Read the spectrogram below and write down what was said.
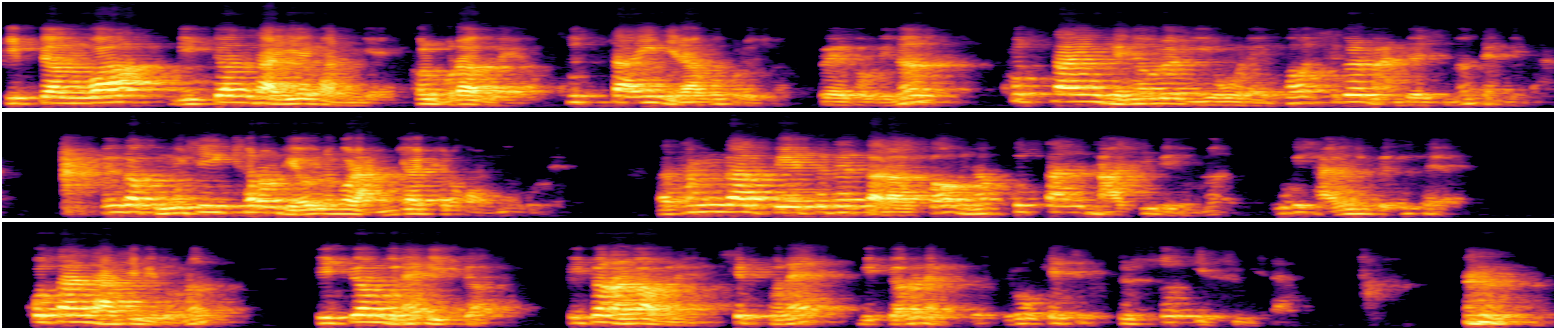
빗변과 밑변 사이의 관계, 그걸 뭐라고 해요? 코사인이라고 부르죠. 그래서 우리는 코사인 개념을 이용해서 식을 만드시면 됩니다. 그러니까 공식처럼 있는 걸 암기할 필요가 없는 거예요. 그러니까 삼각비의 뜻에 따라서 그냥 코사인 42도는 우리 자연스럽게 쓰세요. 코사인 42도는 빗변분의 밑변. 빗변 얼마분의? 10분의 밑변은 x. 이렇게 식쓸수 있습니다.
